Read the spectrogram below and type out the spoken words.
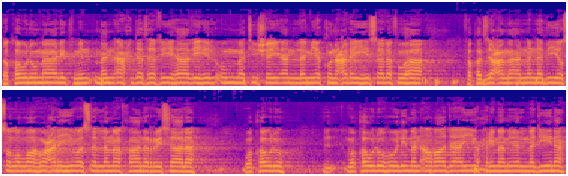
فقول مالك من من أحدث في هذه الأمة شيئا لم يكن عليه سلفها فقد زعم أن النبي صلى الله عليه وسلم خان الرسالة. وقوله وقوله لمن أراد أن يحرم من المدينة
